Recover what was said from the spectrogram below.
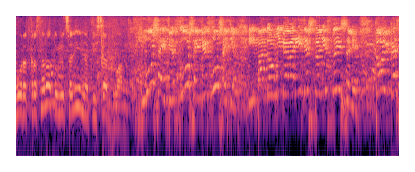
город Краснорад, улица Ленина, 52. Слушайте, слушайте, слушайте. И потом не говорите, что не слышали. Только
